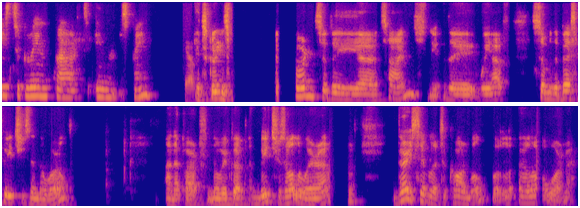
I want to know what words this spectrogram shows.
Is the green part in Spain? Yeah. It's green. According to the uh, Times, the, we have some of the best beaches in the world. And apart from that, we've got beaches all the way around, very similar to Cornwall, but a lot warmer.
